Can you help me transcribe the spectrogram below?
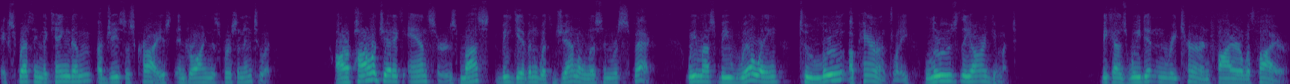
expressing the kingdom of Jesus Christ and drawing this person into it. Our apologetic answers must be given with gentleness and respect. We must be willing to lose, apparently, lose the argument because we didn't return fire with fire,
